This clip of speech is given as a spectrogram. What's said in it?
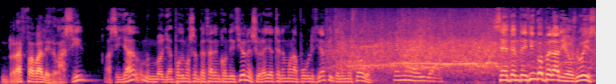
Rafa Valero. Así, así ya, mm, ya podemos empezar en condiciones y ahora ya tenemos la publicidad y tenemos todo. Qué maravilla. 75 operarios, Luis,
